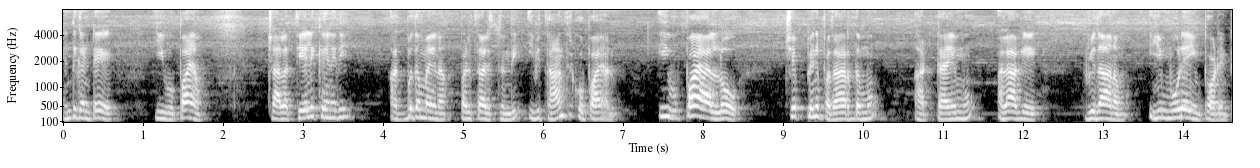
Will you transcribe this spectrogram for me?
ఎందుకంటే ఈ ఉపాయం చాలా తేలికైనది అద్భుతమైన ఫలితాలు ఇస్తుంది. ఇవి తాంత్రిక ఉపాయాలు. ఈ ఉపాయాల్లో చెప్పిన పదార్థము ఆ టైము అలాగే విధానం ఈ మూడే ఇంపార్టెంట్.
